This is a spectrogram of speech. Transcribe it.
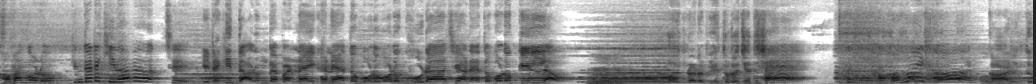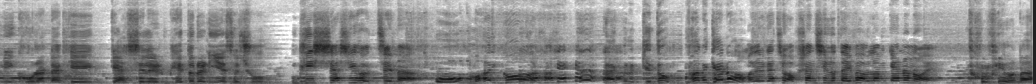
ক্ষমা করো কিন্তু এটা কীভাবে হচ্ছে? এটা কি দারুণ ব্যাপার না? এখানে এত বড় বড় ঘোড়া আছে আর এত বড় কেল্লাও আপনারা ভেতরে যেতে চান? হ্যাঁ। ও মাই গড কাল তুমি ঘোড়াটাকে ক্যাসেলের ভেতরে নিয়ে এসেছ। বিশ্বাসই হচ্ছে না। ও মাই গড এক মিনিট কিন্তু মানে কেন? আমাদের কাছে অপশন ছিল তাই ভাবলাম কেন নয়? তুমিও না।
